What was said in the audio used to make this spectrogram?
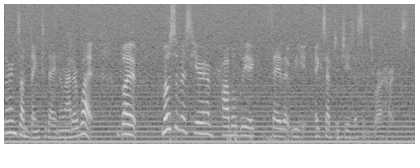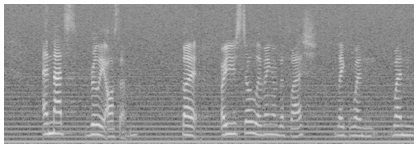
learn something today, no matter what. But most of us here have probably say that we accepted Jesus into our hearts. And that's really awesome. But are you still living of the flesh? Like when when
